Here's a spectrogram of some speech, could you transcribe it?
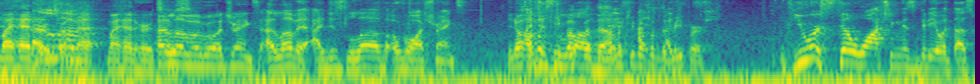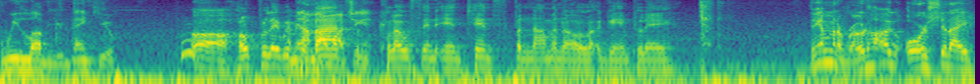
My head hurts love- from that. My head hurts. I was- love Overwatch ranks. I love it. I just love Overwatch ranks. You know, I I'm gonna just keep up love with the. I'm gonna keep up I- with the I- Reaper. If you are still watching this video with us, we love you. Thank you. Oh, Hopefully, we I mean, provide some it. close and intense, phenomenal gameplay. think I'm gonna Roadhog, or should I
